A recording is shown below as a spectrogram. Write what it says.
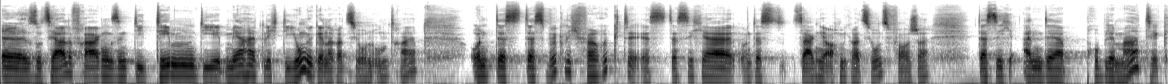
äh, soziale Fragen sind die Themen, die mehrheitlich die junge Generation umtreibt. Und das, das wirklich Verrückte ist, dass sich ja, und das sagen ja auch Migrationsforscher, dass sich an der Problematik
